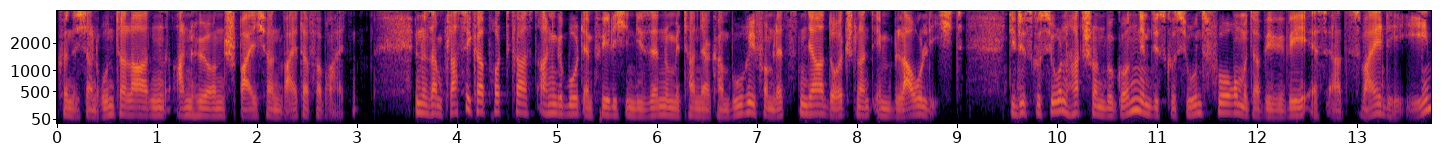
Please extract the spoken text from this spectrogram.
können sich dann runterladen, anhören, speichern, weiterverbreiten. In unserem Klassiker-Podcast-Angebot empfehle ich Ihnen die Sendung mit Tanja Kamburi vom letzten Jahr Deutschland im Blaulicht. Die Diskussion hat schon begonnen im Diskussionsforum unter www.sr2.de.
